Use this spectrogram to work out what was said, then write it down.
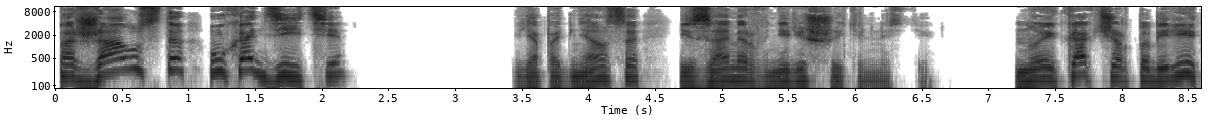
Пожалуйста, уходите. Я поднялся и замер в нерешительности. Ну и как, черт побери,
